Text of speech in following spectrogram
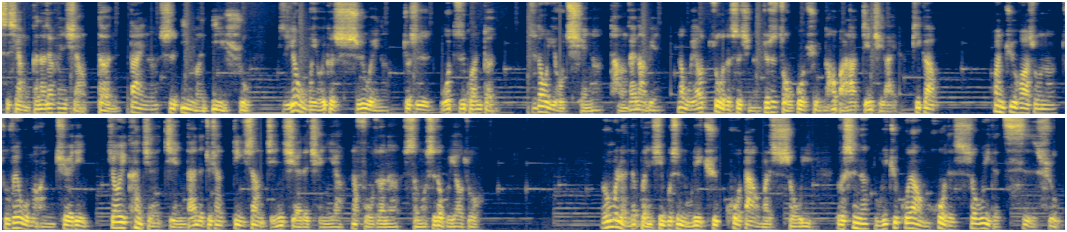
是想跟大家分享，等待呢是一门艺术，只要我们有一个思维呢，就是我只管等，直到有钱呢躺在那边。那我要做的事情呢，就是走过去，然后把它捡起来，pick up。换句话说呢，除非我们很确定交易看起来简单的，就像地上捡起来的钱一样，那否则呢，什么事都不要做。而我们人的本性不是努力去扩大我们的收益，而是呢，努力去扩大我们获得收益的次数。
